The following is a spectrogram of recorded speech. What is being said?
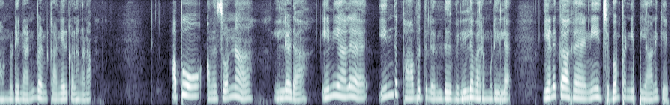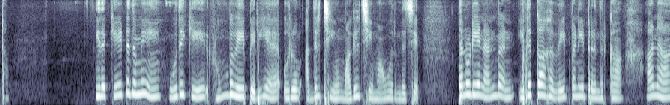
அவனுடைய நண்பன் கண்ணீர் கலங்கினான். அப்போ அவன் சொன்னான் இல்லடா என்னையால் இந்த பாவத்திலிருந்து வெளியில் வர முடியல. எனக்காக நீ ஜெபம் பண்ணிப்பியான்னு கேட்டான். இதை கேட்டதுமே உதைக்கு ரொம்பவே பெரிய ஒரு அதிர்ச்சியும் மகிழ்ச்சியுமாகவும் இருந்துச்சு. தன்னுடைய நண்பன் இதற்காக வெயிட் பண்ணிட்டு இருந்திருக்கான் ஆனால்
